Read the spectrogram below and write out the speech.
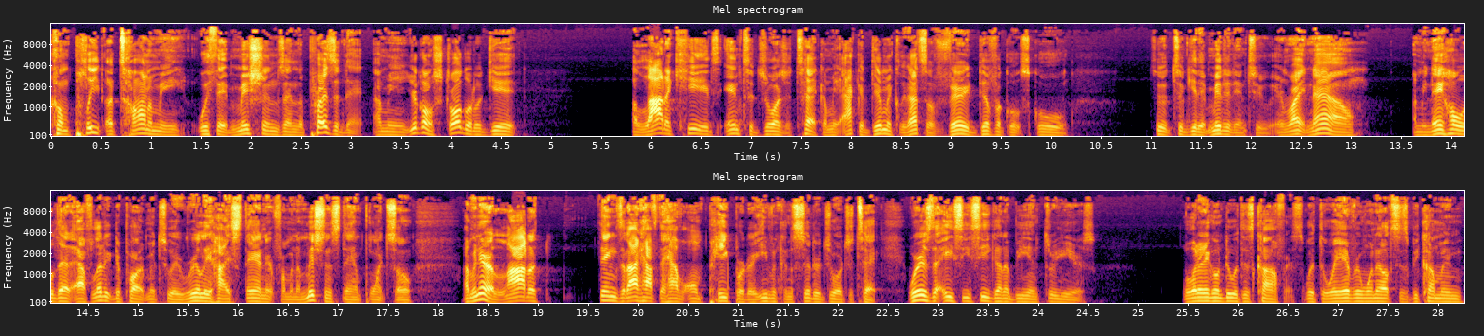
complete autonomy with admissions and the president. I mean, you're going to struggle to get a lot of kids into Georgia Tech. I mean, academically, that's a very difficult school to to get admitted into. And right now, I mean, they hold that athletic department to a really high standard from an admission standpoint. So, I mean, there are a lot of things that I'd have to have on paper to even consider Georgia Tech. Where's the ACC going to be in three years? What are they going to do with this conference? With the way everyone else is becoming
